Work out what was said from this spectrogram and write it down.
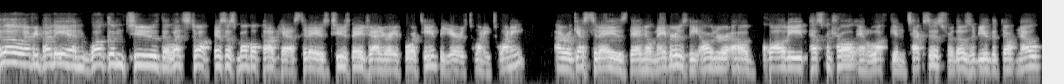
Hello, everybody, and welcome to the Let's Talk Business Mobile podcast. Today is Tuesday, January 14th. The year is 2020. Our guest today is Daniel Neighbors, the owner of Quality Pest Control in Lufkin, Texas. For those of you that don't know,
